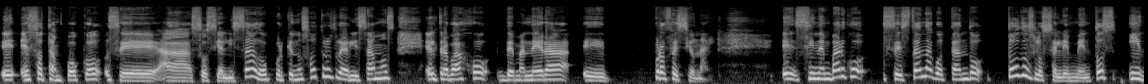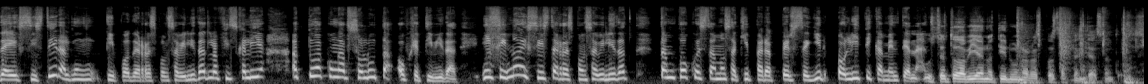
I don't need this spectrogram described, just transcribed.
Eh, eso tampoco se ha socializado porque nosotros realizamos el trabajo de manera eh, profesional. Eh, sin embargo, se están agotando todos los elementos y de existir algún tipo de responsabilidad, la Fiscalía actúa con absoluta objetividad. Y si no existe responsabilidad, tampoco estamos aquí para perseguir políticamente a nadie. Usted todavía no tiene una respuesta frente a eso entonces.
